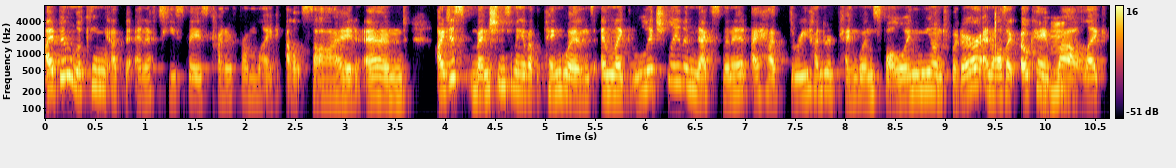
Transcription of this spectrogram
I've been looking at the NFT space kind of from like outside. And I just mentioned something about the penguins. And like literally the next minute, I had 300 penguins following me on Twitter. And I was like, okay, mm-hmm. wow, like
